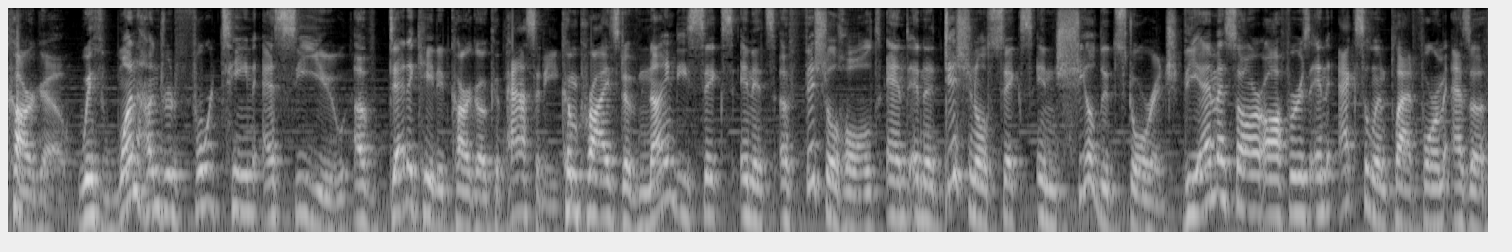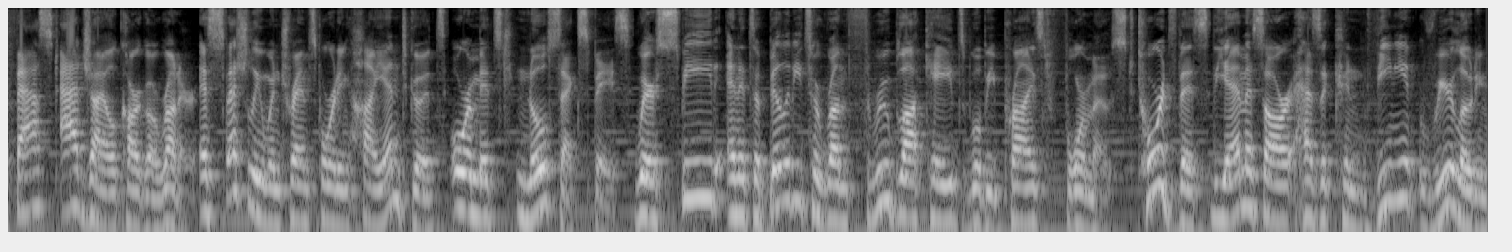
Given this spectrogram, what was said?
Cargo. With 114 SCU of dedicated cargo capacity, comprised of 96 in its official hold and an additional 6 in shielded storage, the MSR offers an excellent platform as a fast, agile cargo runner, especially when transporting high-end goods or amidst nullsec space, where speed and its ability to run through blockades will be prized foremost. Towards this, the MSR has a convenient rear loading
